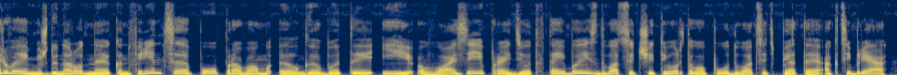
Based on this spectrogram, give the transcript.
Первая международная конференция по правам ЛГБТИ в Азии пройдет в Тайбэй с 24 по 25 октября –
